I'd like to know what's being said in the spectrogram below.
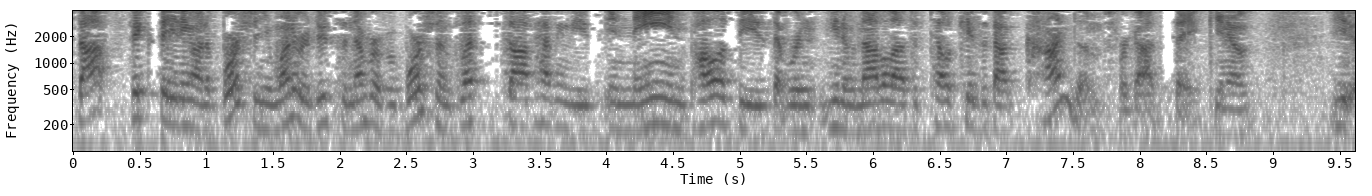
Stop fixating on abortion. You want to reduce the number of abortions. Let's stop having these inane policies that we're, you know, not allowed to tell kids about condoms. For God's sake, you know, you,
